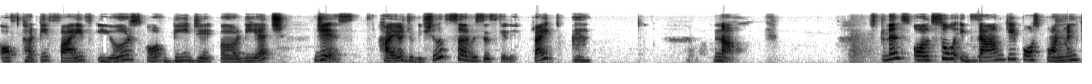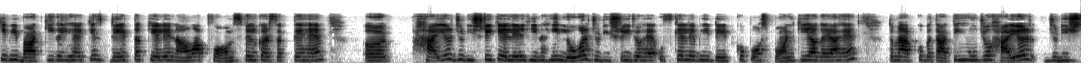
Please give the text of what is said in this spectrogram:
of 35 years of DJ, uh, DHJS, Higher Judicial Services के लिए, right? now, students also exam के पोस्टपोनमेंट की भी बात की गई है किस डेट तक के लिए नाउ आप फॉर्म्स फिल कर सकते हैं हायर जुडिशरी के लिए ही नहीं लोअर जुडिशरी जो है, उसके लिए भी डेट को पोस्टपोन किया गया है। तो मैं आपको बताती हूँ, जो हायर जुडिश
